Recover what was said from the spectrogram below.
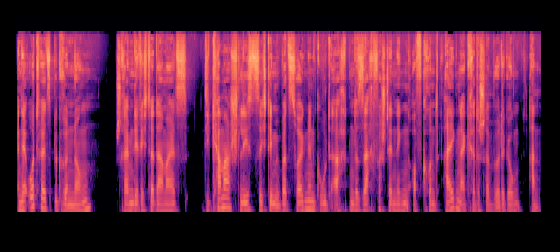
In der Urteilsbegründung schreiben die Richter damals, die Kammer schließt sich dem überzeugenden Gutachten des Sachverständigen aufgrund eigener kritischer Würdigung an.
